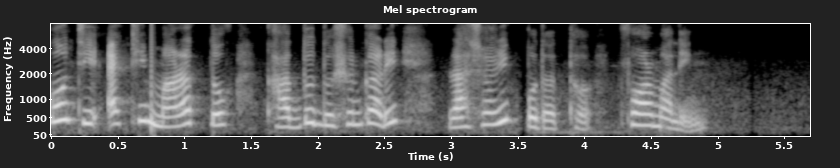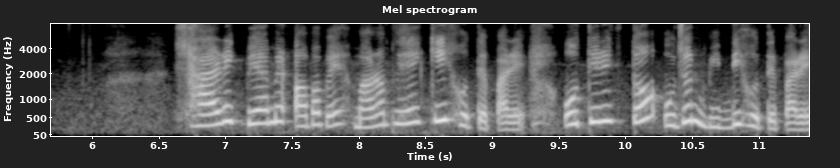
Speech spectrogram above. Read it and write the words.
কোনটি একটি মারাত্মক খাদ্য দূষণকারী রাসায়নিক পদার্থ? ফরমালিন। শারীরিক ব্যায়ামের অভাবে মানবদেহে কি হতে পারে? অতিরিক্ত ওজন বৃদ্ধি হতে পারে।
